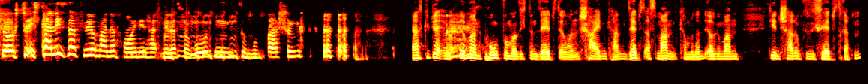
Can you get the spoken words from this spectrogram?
so, ich kann nichts dafür, meine Freundin hat mir das verboten zu waschen. Ja, es gibt ja immer, immer einen Punkt, wo man sich dann selbst irgendwann entscheiden kann. Selbst als Mann kann man dann irgendwann die Entscheidung für sich selbst treffen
